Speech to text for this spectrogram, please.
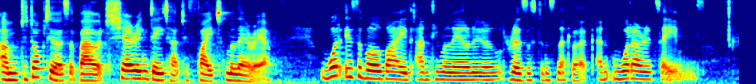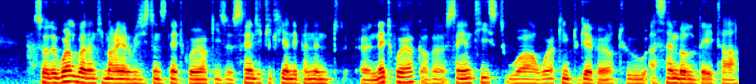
um, to talk to us about sharing data to fight malaria. What is the Worldwide Anti-Malarial Resistance Network and what are its aims? So the Worldwide Anti-Malarial Resistance Network is a scientifically independent uh, network of uh, scientists who are working together to assemble data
